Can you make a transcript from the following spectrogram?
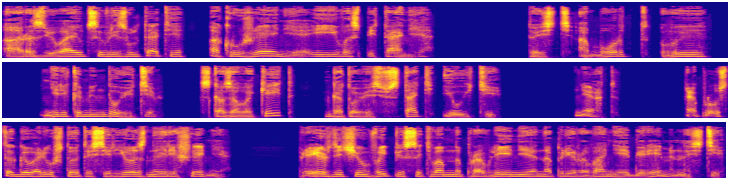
а развиваются в результате окружения и воспитания. То есть аборт вы не рекомендуете, сказала Кейт, готовясь встать и уйти. Нет. Я просто говорю, что это серьезное решение. Прежде чем выписать вам направление на прерывание беременности,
